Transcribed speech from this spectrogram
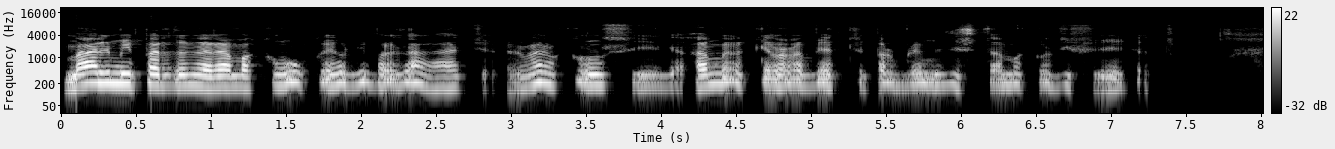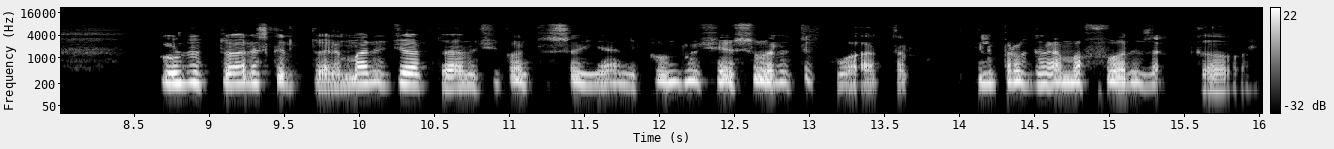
Male mi perdonerà, ma comunque è un libro da leggere, ve lo consiglio, a meno che non abbiate problemi di stomaco o di fegato. Conduttore e scrittore Mario Giordano, 56 anni, conduce su Rete 4 il programma Fuori dal Coro.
